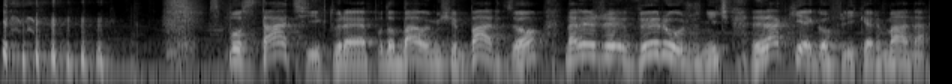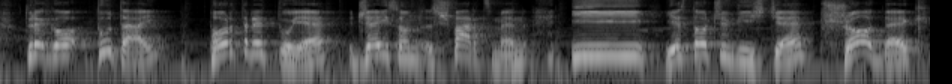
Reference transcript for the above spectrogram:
Z postaci, które podobały mi się bardzo, należy wyróżnić Luckiego Flickermana, którego tutaj portretuje Jason Schwartzman i jest to oczywiście przodek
